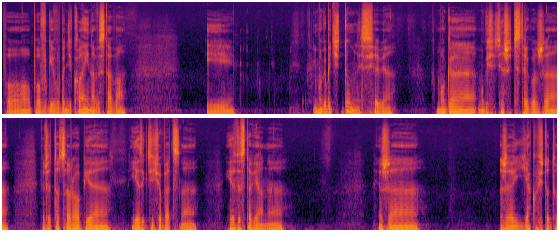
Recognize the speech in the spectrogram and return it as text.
po, po WGW będzie kolejna wystawa i, i mogę być dumny z siebie. Mogę, mogę się cieszyć z tego, że, że to, co robię, jest gdzieś obecne, jest wystawiane, że, że jakoś to do,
